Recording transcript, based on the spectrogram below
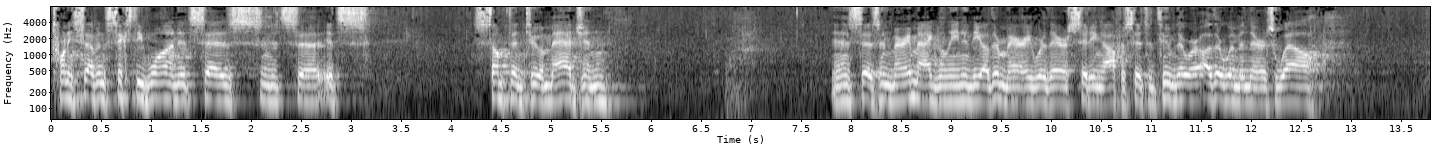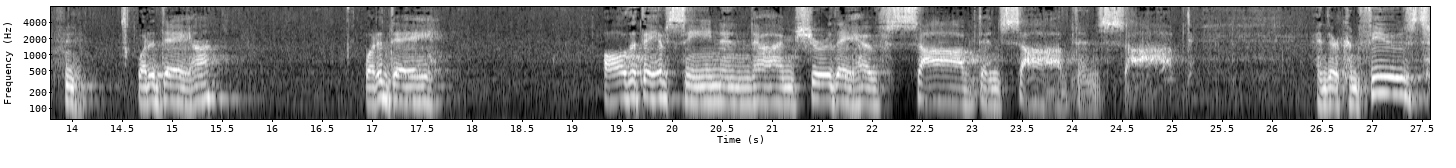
2761, it says, and it's, uh, it's something to imagine. And it says, and Mary Magdalene and the other Mary were there sitting opposite the tomb. There were other women there as well. Hmm. What a day, huh? What a day. All that they have seen, and I'm sure they have sobbed and sobbed and sobbed. And they're confused,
